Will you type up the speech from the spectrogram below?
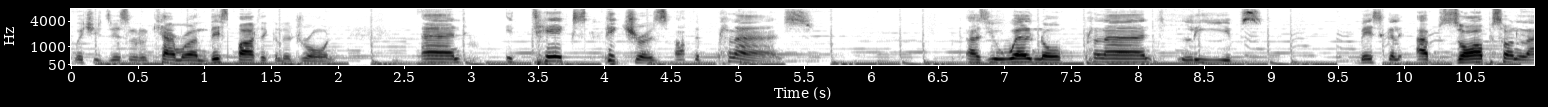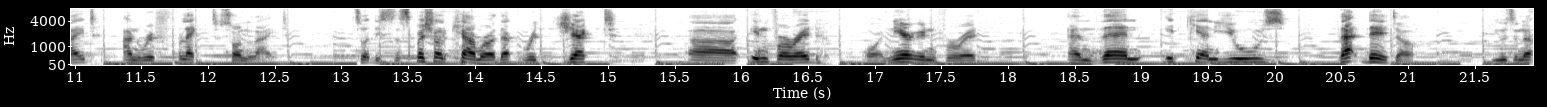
which is this little camera on this particular drone. And it takes pictures of the plants as you well know, plant leaves basically absorb sunlight and reflect sunlight. So this is a special camera that reject uh, infrared or near infrared, and then it can use that data using an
